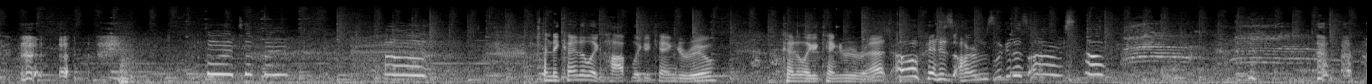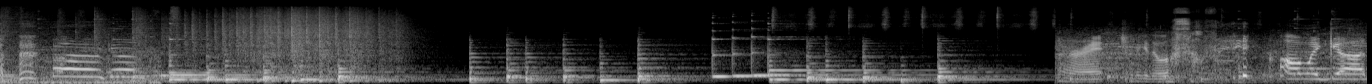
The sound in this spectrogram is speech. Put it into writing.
oh, it's so funny. Oh. And they kind of like hop like a kangaroo. Kind of like a kangaroo rat. Oh, and his arms. Look at his arms. Oh my god.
